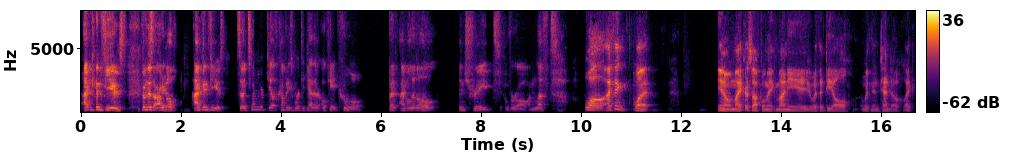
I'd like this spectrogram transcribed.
I'm confused from this article. I'm confused. So a 10 year deal if companies work together. Okay, cool. But I'm a little intrigued overall. I'm left. Well, I think what you know, Microsoft will make money with a deal with Nintendo. Like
